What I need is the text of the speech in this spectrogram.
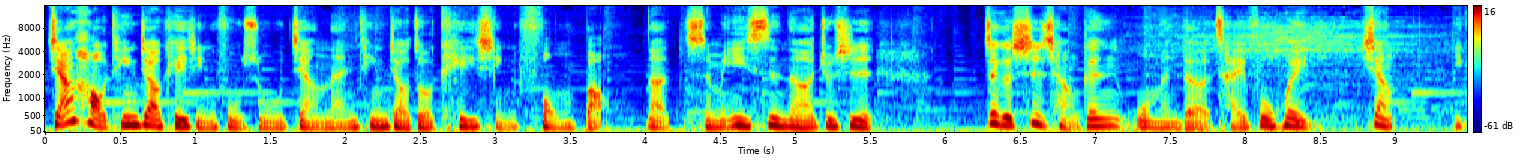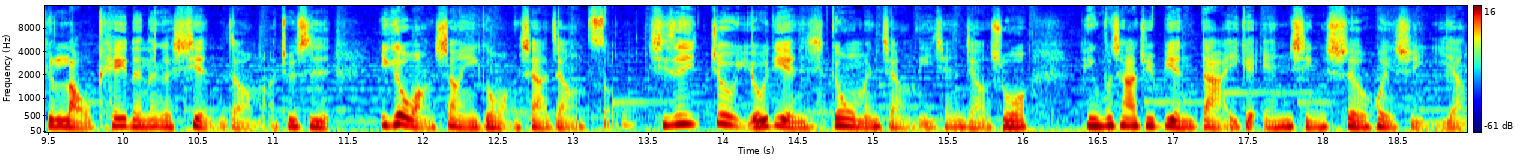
讲好听叫 K 型复苏，讲难听叫做 K 型风暴。那什么意思呢？就是这个市场跟我们的财富会像一个老 K 的那个线，你知道吗？就是一个往上，一个往下这样走。其实就有点跟我们讲以前讲说贫富差距变大，一个 M 型社会是一样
